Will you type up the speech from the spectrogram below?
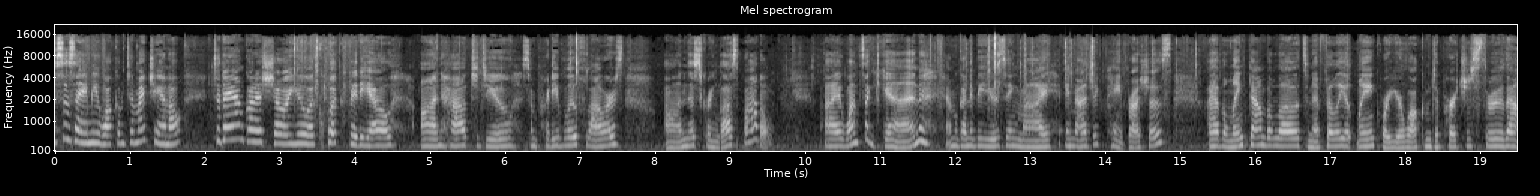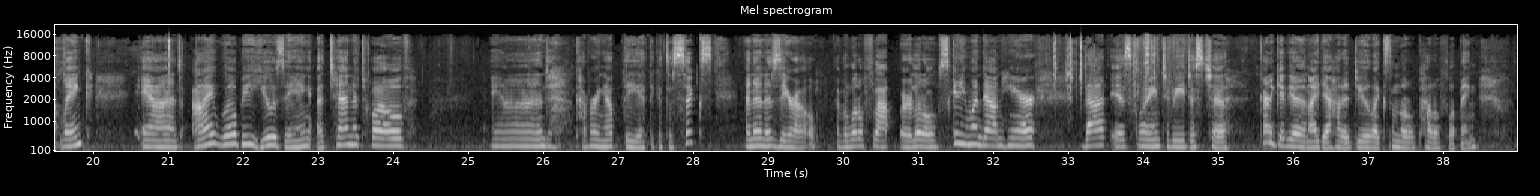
this is Amy. Welcome to my channel. Today I'm going to show you a quick video on how to do some pretty blue flowers on this green glass bottle. I once again am going to be using my Amagic paintbrushes. I have a link down below. It's an affiliate link where you're welcome to purchase through that link. And I will be using a 10, a 12, and covering up the, I think it's a 6, and then a 0. Have a little flat, or a little skinny one down here. That is going to be just to kind of give you an idea how to do like some little petal flipping.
